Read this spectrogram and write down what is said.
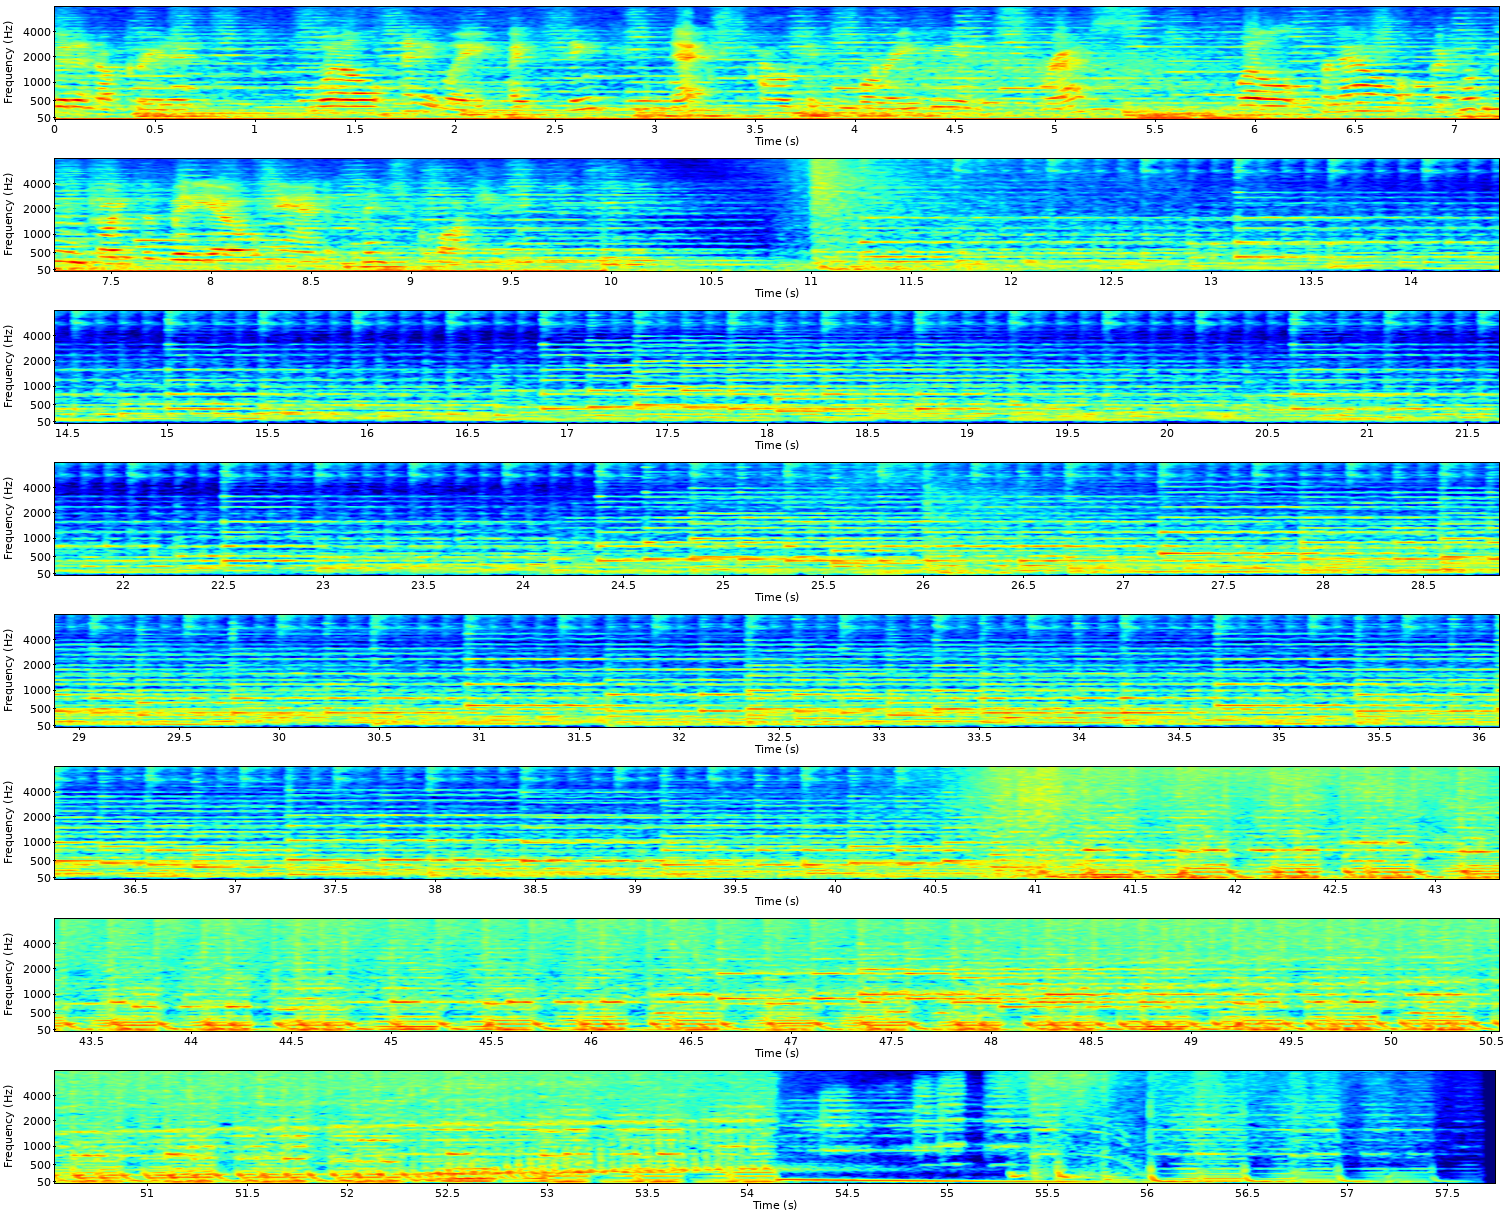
Good and upgraded. Well, anyway, I think next I'll get Moravian Express. Well, for now, I hope you enjoyed the video, and thanks for watching.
